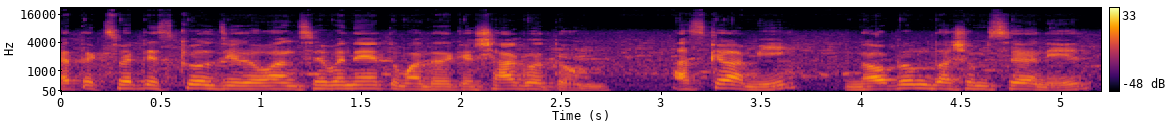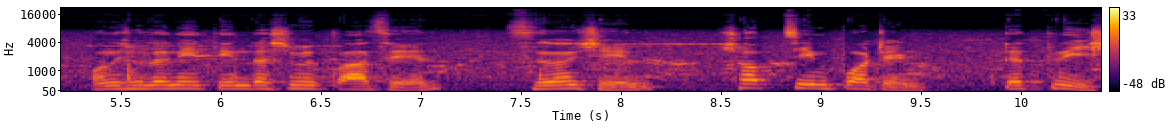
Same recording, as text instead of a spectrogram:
Math expert school zero one সেভেনে তোমাদেরকে স্বাগতম। আজকে আমি নবম, দশম শ্রেণির অনুশীলনী তিন দশমিক পাঁচের সৃজনশীল, সবচেয়ে ইম্পর্টেন্ট তেত্রিশ,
